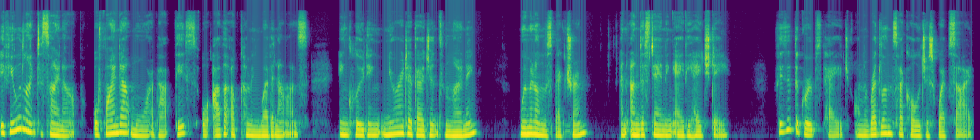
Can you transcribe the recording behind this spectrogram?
If you would like to sign up or find out more about this or other upcoming webinars, including neurodivergence and learning, women on the spectrum, and understanding ADHD, visit the groups page on the Redland Psychologist website,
